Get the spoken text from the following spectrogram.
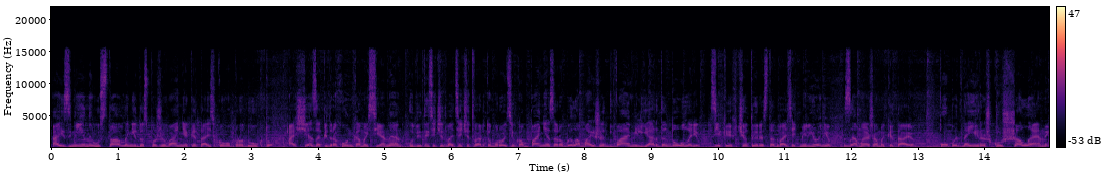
а й зміни у ставленні до споживання китайського продукту. А ще за підрахунками CNN, у 2024 році компанія заробила майже 2 мільярда доларів, з яких 420 мільйонів за межами Китаю. Попит на іграшку шалений.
